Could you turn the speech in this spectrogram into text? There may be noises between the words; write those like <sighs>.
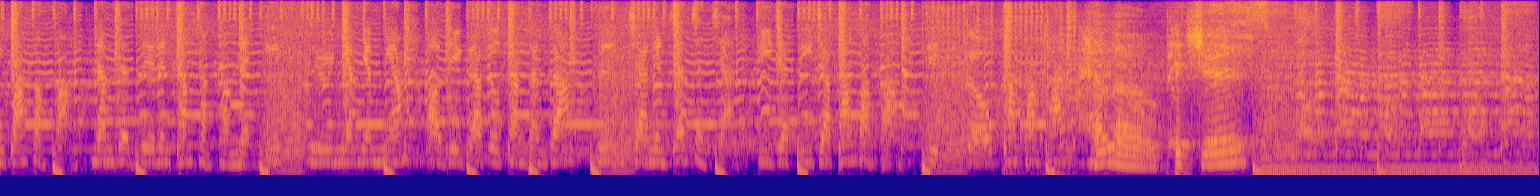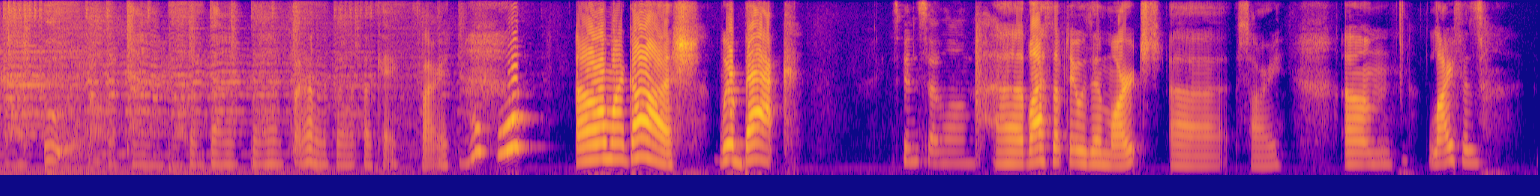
눈이 빵빵빵 남자들은 탐탐탐 내 입술 냠냠냠 어디 가도 당당당 등장은 짜짜짜 뛰자 뛰자 팡팡팡 디스코 팡팡팡 Hello bitches Okay, sorry. Oh my gosh, we're back. It's been so long. Uh, last update was in March. Uh, sorry. Um, life has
